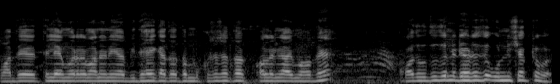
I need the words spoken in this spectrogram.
আমাদের তেলিয়ামরার মাননীয় বিধায়িকা তথা মুখ্য সচেতক কল্যাণ রায় মহোদয়। আমাদের উদ্বোধনের ডেট হচ্ছে উনিশে অক্টোবর।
